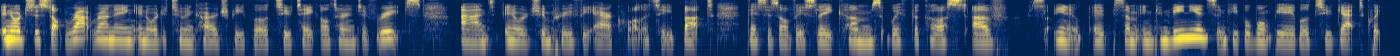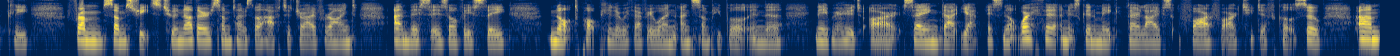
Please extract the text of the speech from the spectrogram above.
in order to stop rat running, in order to encourage people to take alternative routes, and in order to improve the air quality. But this is obviously comes with the cost of you know uh, some inconvenience and people won't be able to get quickly from some streets to another. Sometimes they'll have to drive around and this is obviously not popular with everyone and some people in the neighborhood are saying that yeah it's not worth it and it's going to make their lives far far too difficult. So um,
